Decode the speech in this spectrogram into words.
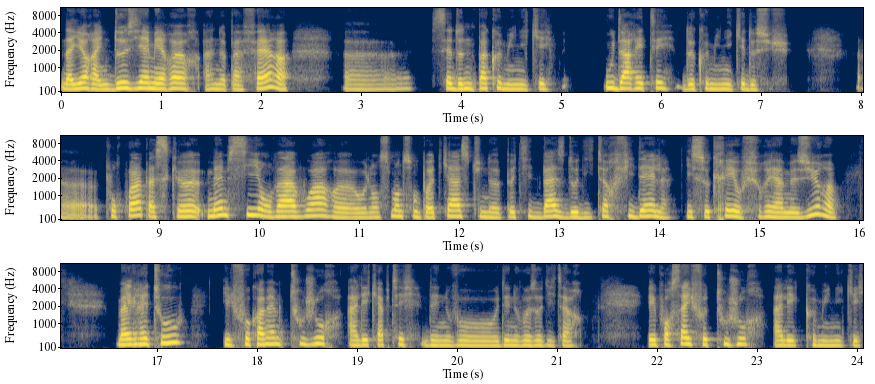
d'ailleurs à une deuxième erreur à ne pas faire, euh, c'est de ne pas communiquer ou d'arrêter de communiquer dessus. Euh, pourquoi? Parce que même si on va avoir au lancement de son podcast une petite base d'auditeurs fidèles qui se crée au fur et à mesure, malgré tout, il faut quand même toujours aller capter des nouveaux, des nouveaux auditeurs. Et pour ça, il faut toujours aller communiquer.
